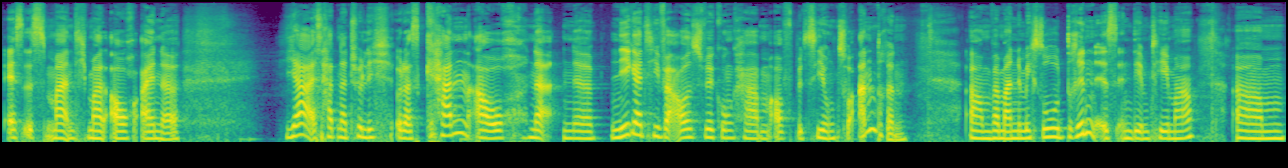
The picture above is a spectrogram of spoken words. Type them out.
es ist manchmal auch eine, ja, es hat natürlich oder es kann auch eine, eine negative Auswirkung haben auf Beziehung zu anderen, ähm, wenn man nämlich so drin ist in dem Thema. Ähm,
